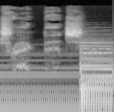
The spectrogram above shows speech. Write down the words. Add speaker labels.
Speaker 1: track, bitch.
